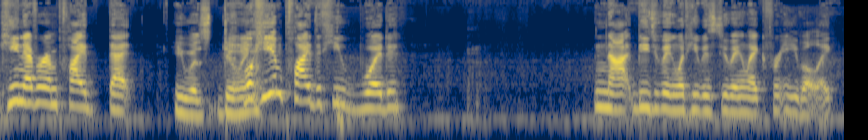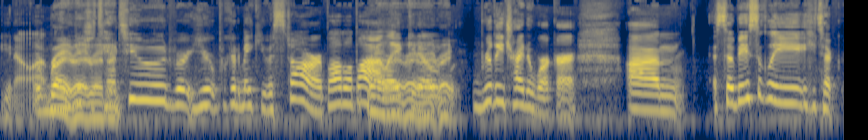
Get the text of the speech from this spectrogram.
he never implied that. He was doing. Well, he implied that he would not be doing what he was doing, like for evil, like you know, um, Right, right, right, right. tattooed. We're you're, we're gonna make you a star. Blah blah blah. Right, right, like right, you know, right, right. really tried to work her. Um, so basically, he took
